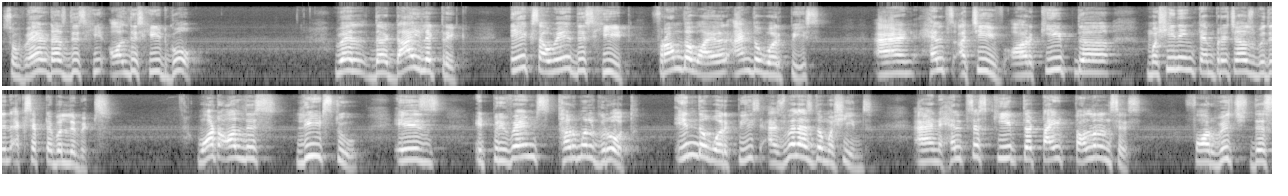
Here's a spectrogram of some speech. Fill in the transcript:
So where does this all this heat go? Well, the dielectric takes away this heat from the wire and the workpiece and helps achieve or keep the machining temperatures within acceptable limits. What all this leads to is it prevents thermal growth in the workpiece as well as the machines and helps us keep the tight tolerances for which this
